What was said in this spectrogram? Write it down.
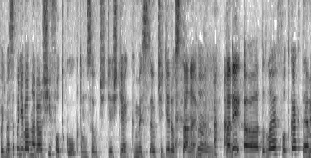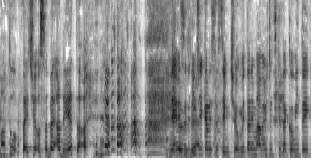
Pojďme se podívat na další fotku, k tomu se určitě ještě, k my se určitě dostaneme. Tady, uh, tohle je fotka k tématu péče o sebe a dieta. ne, my jsme totiž říkali se Simčou, my tady máme vždycky takový ty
